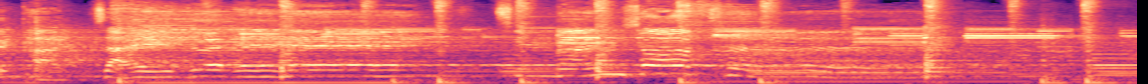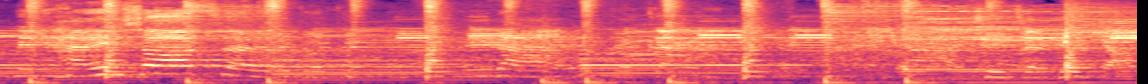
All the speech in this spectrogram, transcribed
จะขาดใจตัวเอง ที่มันชอบเธอ ไม่ให้ชอบเธอก็เป็นไม่ได้แต่การที่จะดีกับ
